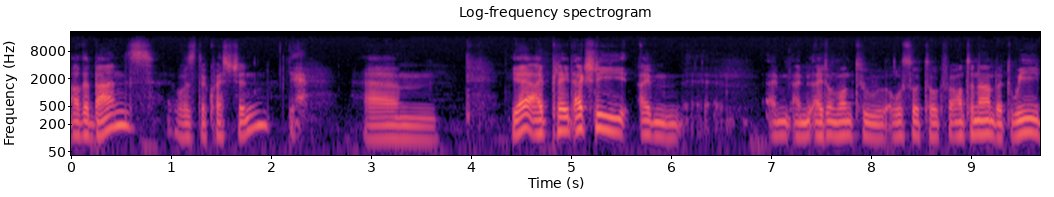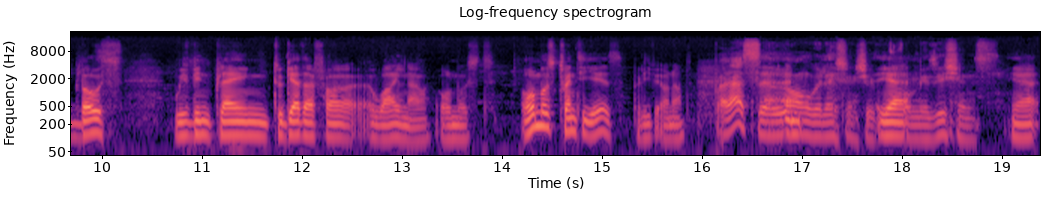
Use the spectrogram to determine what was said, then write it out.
other bands was the question. Yeah. Um, yeah, I played. Actually, I'm, I'm, I'm. I don't want to also talk for Antonin, but we both, we've been playing together for a while now, almost, almost 20 years, believe it or not. But that's a long relationship yeah. for musicians. Yeah,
